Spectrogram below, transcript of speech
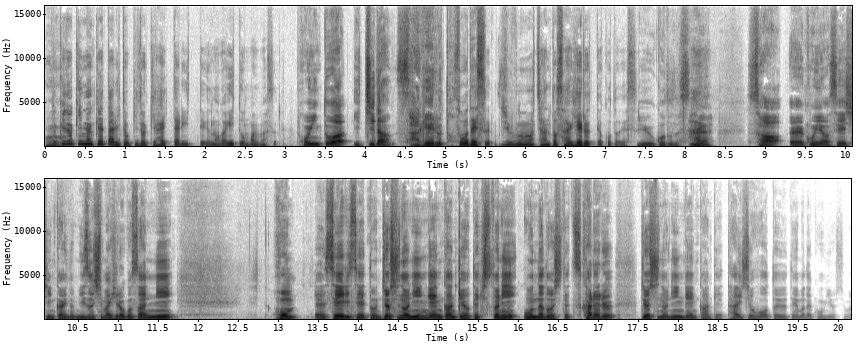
うん時々抜けたり時々入ったりっていうのがいいと思います。ポイントは一段下げるとそうです。自分をちゃんと下げるってことです。いうことですね。はいさあ、えー今夜は精神科医の水島ひろ子さんに本、整理整頓女子の人間関係をテキストに女同士で疲れる女子の人間関係対処法というテーマで講義をしてもらいます。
